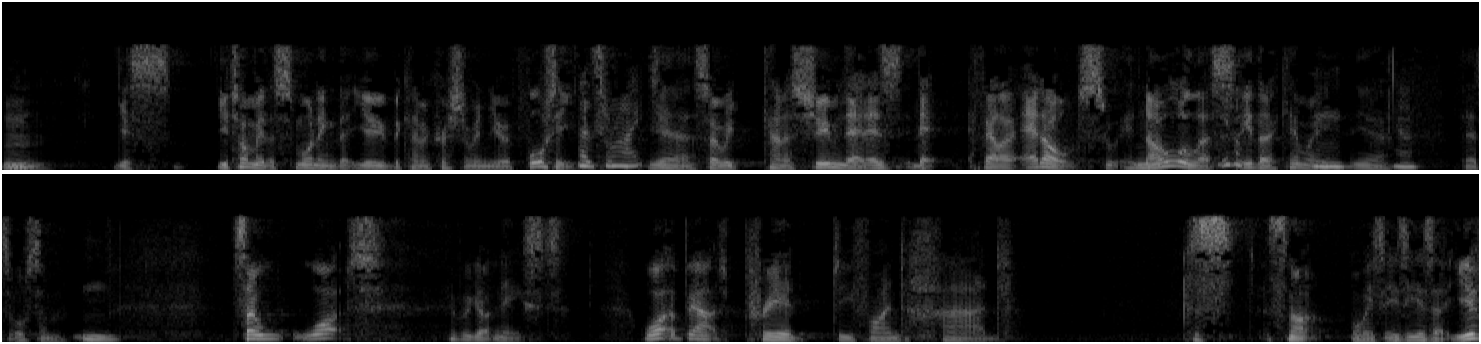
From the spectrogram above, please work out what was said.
Mm. Yes. You told me this morning that you became a Christian when you were 40. That's right. Yeah, so we can't assume that as that fellow adults know all this Yeah. either, can we? Mm. Yeah. Yeah. That's awesome. Mm. So what have we got next? What about prayer do you find hard? Because it's not always easy, is it? You've,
